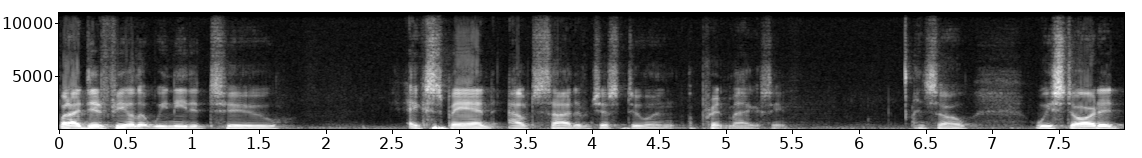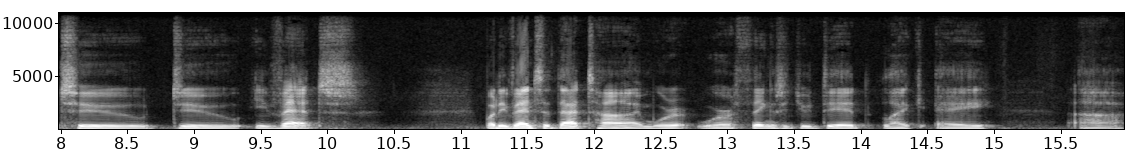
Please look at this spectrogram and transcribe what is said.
But I did feel that we needed to expand outside of just doing a print magazine. And so we started to do events, but events at that time were, were things that you did like a uh,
